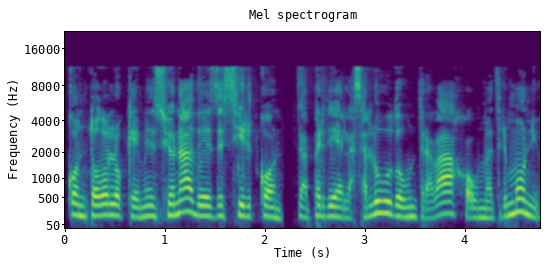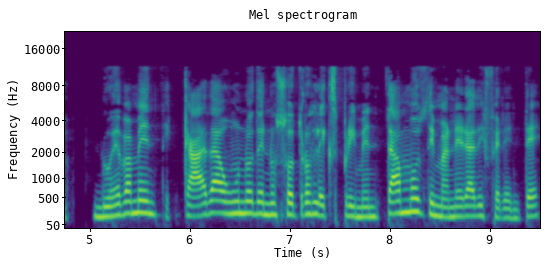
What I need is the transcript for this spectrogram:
con todo lo que he mencionado, es decir, con la pérdida de la salud o un trabajo o un matrimonio. Nuevamente, cada uno de nosotros lo experimentamos de manera diferente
